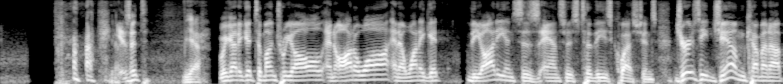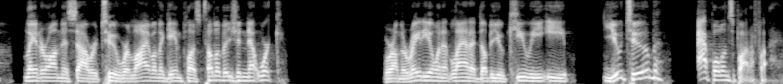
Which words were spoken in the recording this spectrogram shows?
Is it? Yeah. We got to get to Montreal and Ottawa, and I want to get the audience's answers to these questions. Jersey Jim coming up later on this hour, too. We're live on the Game Plus television network. We're on the radio in Atlanta, WQEE, YouTube, Apple, and Spotify.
